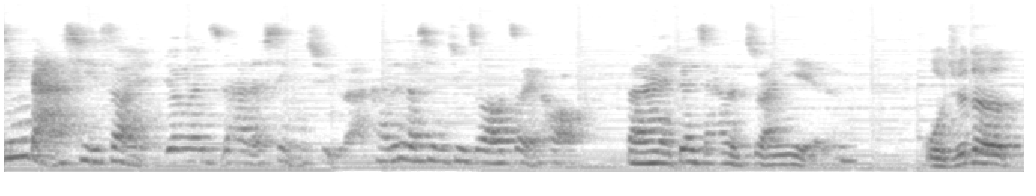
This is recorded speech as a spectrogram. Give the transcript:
精打细算原本只是他的兴趣啦，可这个兴趣做到最后，反而也变成他的专业了。我觉得。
